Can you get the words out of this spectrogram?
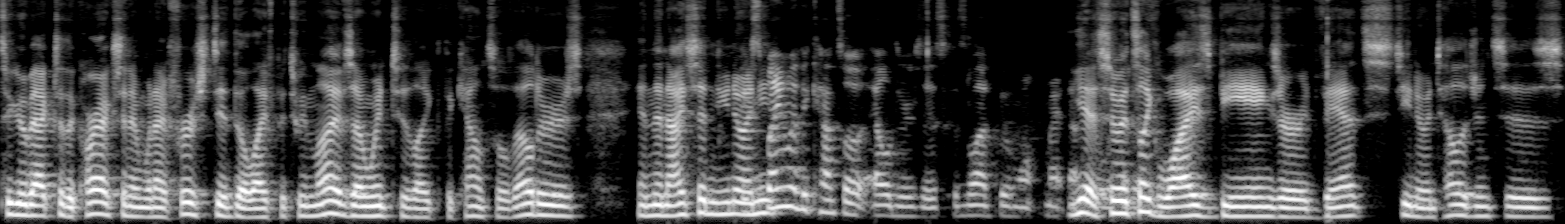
to go back to the car accident when i first did the life between lives i went to like the council of elders and then i said you know i Explain need what the Council of Elders is, because a lot of people won't, might yeah so it's like is. wise beings or advanced you know intelligences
